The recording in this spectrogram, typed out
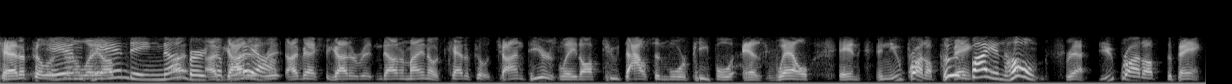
Caterpillar's going to lay off. impending numbers I, I've of got it. layoffs. I've actually got it written down in my notes. Caterpillar, John Deere's laid off two thousand more people as well. And and you brought up the Who's bank. buying homes? Yeah, you brought up the banks.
